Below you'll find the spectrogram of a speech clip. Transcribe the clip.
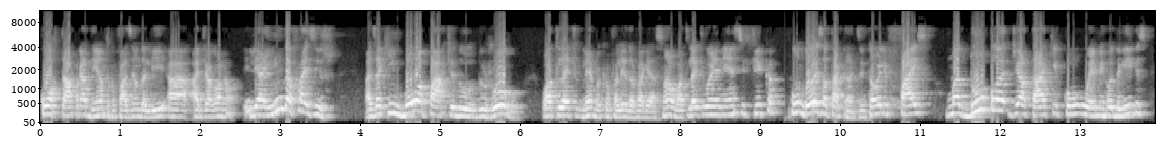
cortar para dentro, fazendo ali a, a, diagonal. Ele ainda faz isso, mas é que em boa parte do, do jogo o Atlético, lembra que eu falei da variação? O Atlético Goianiense fica com dois atacantes. Então ele faz uma dupla de ataque com o M. Rodrigues.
